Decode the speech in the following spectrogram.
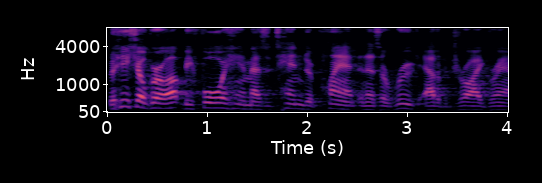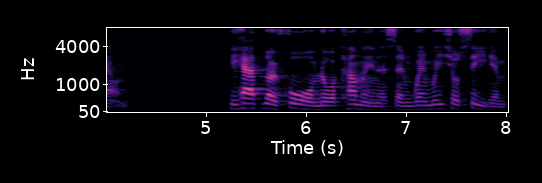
but he shall grow up before him as a tender plant and as a root out of dry ground. He hath no form nor comeliness, and when we shall see him,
